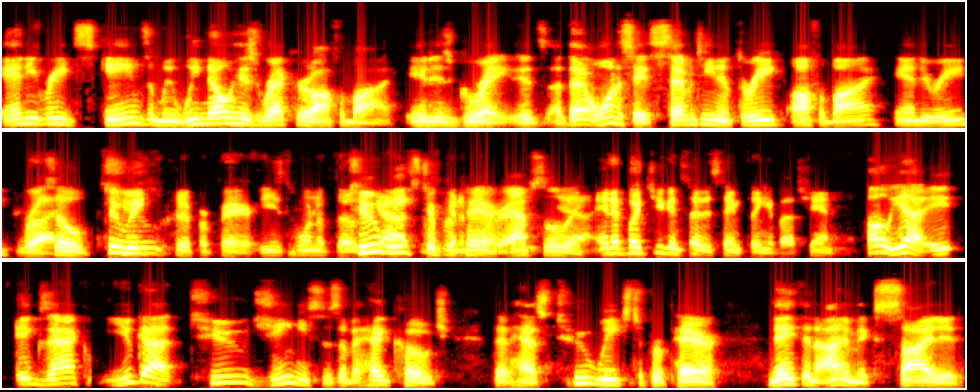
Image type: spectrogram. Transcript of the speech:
Andy Reid schemes, I mean, we know his record off a bye. It is great. It's I want to say it's 17 and 3 off a bye, Andy Reid. Right. So two, two weeks to prepare. He's one of those two weeks to prepare. Absolutely. Yeah. And but you can say the same thing about Shanahan. Oh yeah, it, exactly. You got two geniuses of a head coach that has two weeks to prepare. Nathan, I am excited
